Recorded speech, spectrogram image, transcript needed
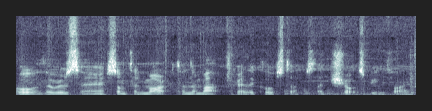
Oh, there was uh, something marked on the map fairly close to us, like shots being fired.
